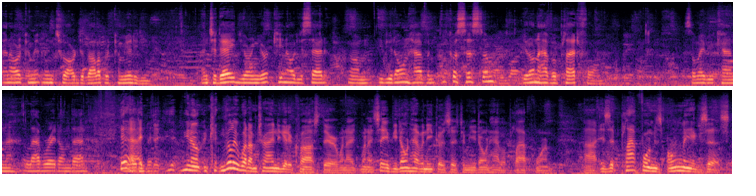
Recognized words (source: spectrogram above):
and our commitment to our developer community. And today, during your keynote, you said um, if you don't have an ecosystem, you don't have a platform. So maybe you can elaborate on that. Yeah, I, you know, really, what I'm trying to get across there when I when I say if you don't have an ecosystem, you don't have a platform, uh, is that platforms only exist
